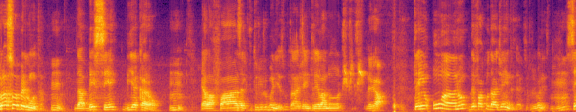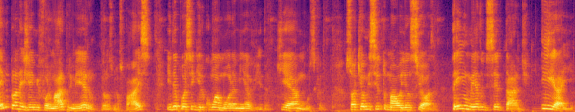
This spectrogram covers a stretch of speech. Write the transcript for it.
Próxima pergunta, Hum, da BC Bia Carol. hum, Ela faz arquitetura e urbanismo, tá? Já entrei lá no. legal. Tenho um ano de faculdade ainda, de arquitetura e urbanismo. Uhum. Sempre planejei me formar primeiro pelos meus pais e depois seguir com amor à minha vida, que é a música. Só que eu me sinto mal e ansiosa. Tenho medo de ser tarde. E aí?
